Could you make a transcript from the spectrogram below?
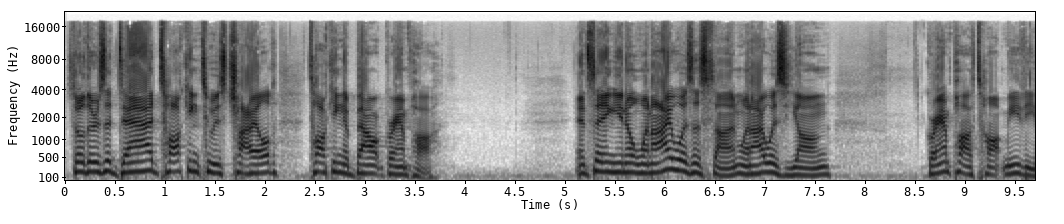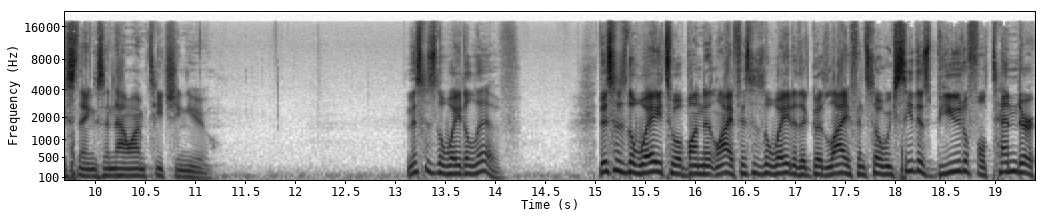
So there's a dad talking to his child, talking about grandpa. And saying, you know, when I was a son, when I was young, grandpa taught me these things, and now I'm teaching you. And this is the way to live. This is the way to abundant life. This is the way to the good life. And so we see this beautiful, tender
